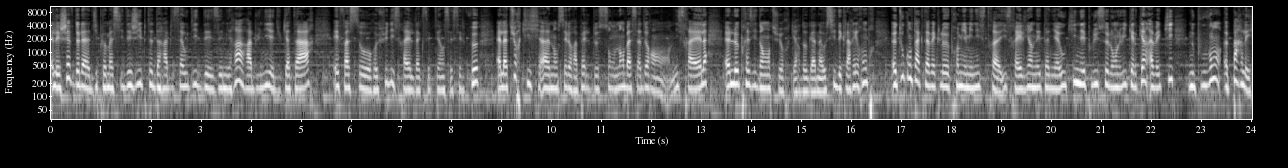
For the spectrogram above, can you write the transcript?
les chefs de la diplomatie d'Égypte, d'Arabie Saoudite, des Émirats Arabes Unis et du Qatar. Et face au refus d'Israël d'accepter un cessez-le-feu, la Turquie a annoncé le rappel de son ambassadeur en Israël. Le président turc Erdogan a aussi déclaré rompre tout contact avec le premier ministre israélien Netanyahou, qui n'est plus, selon lui, quelqu'un avec qui nous pouvons parler.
